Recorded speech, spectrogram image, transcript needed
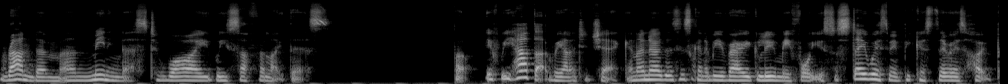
random and meaningless to why we suffer like this. But if we have that reality check, and I know this is going to be very gloomy for you, so stay with me because there is hope.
